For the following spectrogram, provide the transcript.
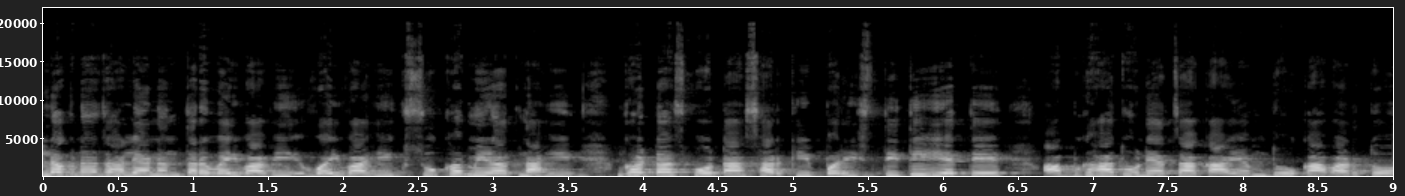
लग्न झाल्यानंतर वैवाही वैवाहिक सुख मिळत नाही. घटस्फोटासारखी परिस्थिती येते. अपघात होण्याचा कायम धोका वाढतो.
